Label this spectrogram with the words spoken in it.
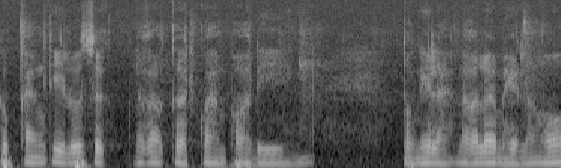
ทุกครั้งที่รู้สึกแล้วก็เกิดความพอดี ตรงนี้แหละ เราก็เริ่มเห็นแล้วโอ้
